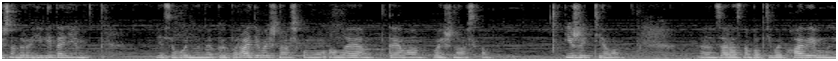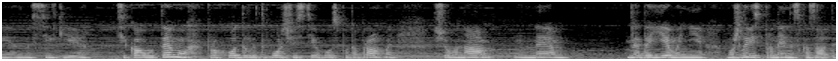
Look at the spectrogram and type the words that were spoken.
Кришна, дорогі віддані. Я сьогодні не при параді вайшнавському, але тема вайшнавська і життєва. Е, Зараз на Бхакті Вайбхаві ми настільки цікаву тему проходили творчості Господа Брахми, що вона не, не дає мені можливість про неї не сказати.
